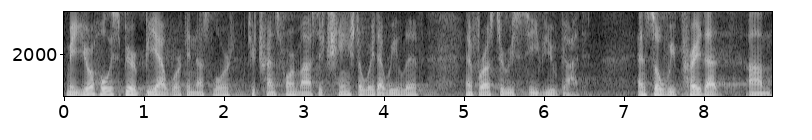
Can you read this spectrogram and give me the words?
May your Holy Spirit be at work in us, Lord, to transform us, to change the way that we live, and for us to receive you, God. And so we pray that, um,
